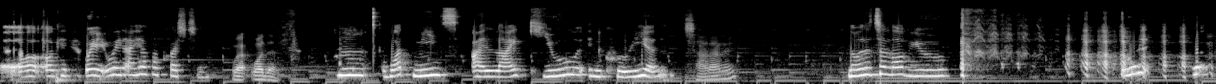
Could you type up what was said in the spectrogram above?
uh, oh, okay. Wait, wait. I have a question. What, what that? Hmm, what means I like you in Korean? 사랑해? No, that's I love you. what, what,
